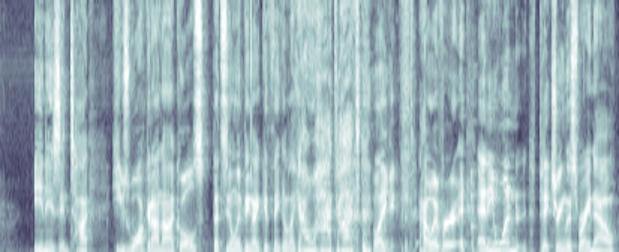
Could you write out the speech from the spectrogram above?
in his entire. He was walking on hot coals. That's the only thing I could think of. Like, oh, hot, hot. Like, however, anyone picturing this right now,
